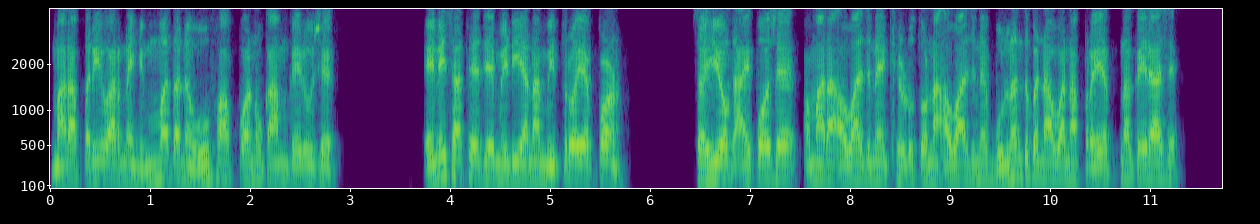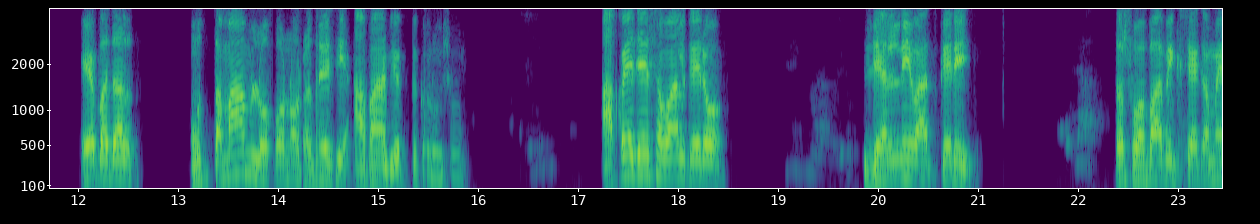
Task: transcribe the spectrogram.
મારા પરિવારને હિંમત અને હૂફ આપવાનું કામ કર્યું છે, એની સાથે જે મીડિયાના મિત્રોએ પણ સહયોગ આપ્યો છે, અમારા અવાજને, ખેડૂતોના અવાજને બુલંદ બનાવવાના પ્રયત્ન કર્યા છે. એ બદલ હું તમામ લોકોનો હૃદયથી આભાર વ્યક્ત કરું છું. આપે જે સવાલ કર્યો, જેલની વાત કરી, તો સ્વાભાવિક છે કે અમે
